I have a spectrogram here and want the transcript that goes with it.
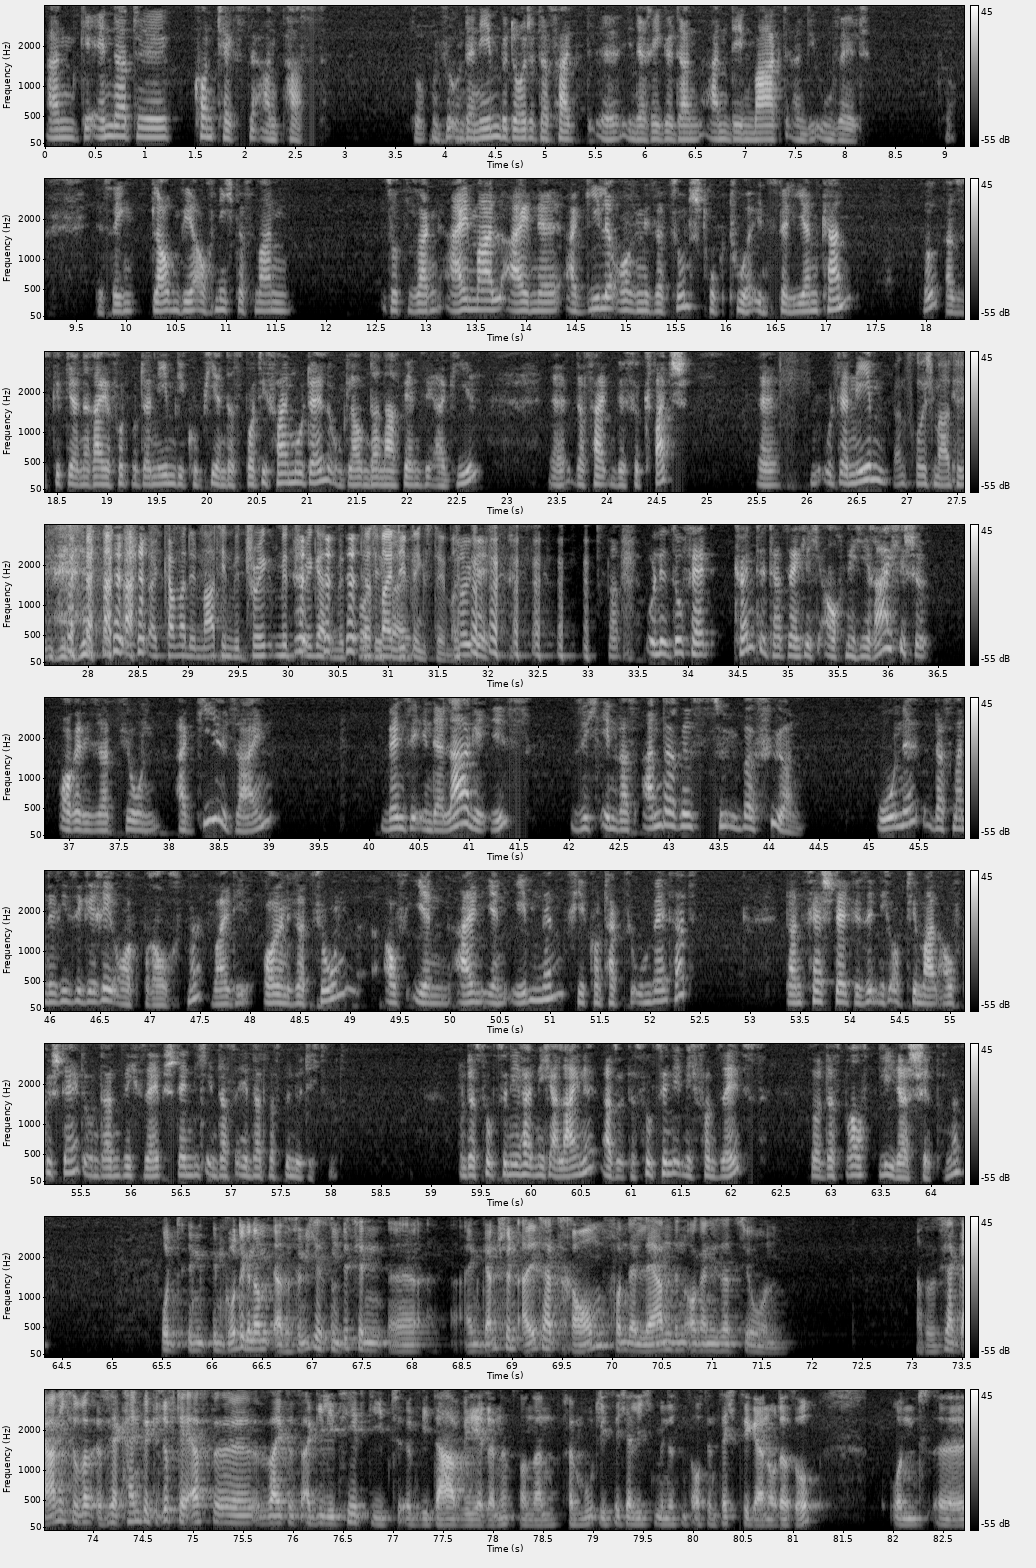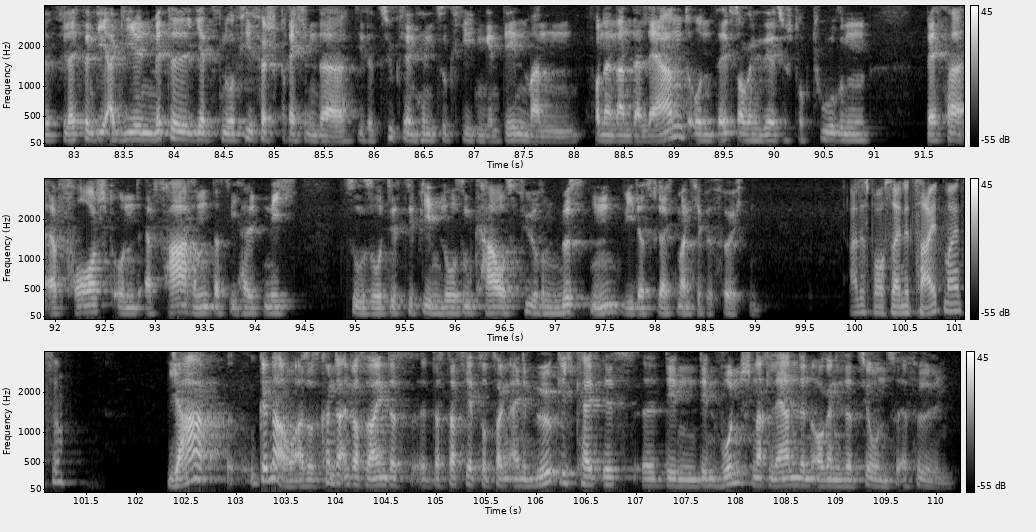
an geänderte Kontexte anpasst. So, und für Unternehmen bedeutet das halt äh, in der Regel dann an den Markt, an die Umwelt. Deswegen glauben wir auch nicht, dass man sozusagen einmal eine agile Organisationsstruktur installieren kann. So, also es gibt ja eine Reihe von Unternehmen, die kopieren das Spotify-Modell und glauben, danach werden sie agil. Äh, das halten wir für Quatsch. Äh, ein Unternehmen. Ganz ruhig, Martin. da kann man den Martin mit, mit triggern. Mit Spotify. das ist mein Lieblingsthema. Okay. Und insofern könnte tatsächlich auch eine hierarchische Organisation agil sein, wenn sie in der Lage ist, sich in was anderes zu überführen, ohne dass man eine riesige Reorg braucht, ne? weil die Organisation auf ihren, allen ihren Ebenen viel Kontakt zur Umwelt hat, dann feststellt, wir sind nicht optimal aufgestellt und dann sich selbstständig in das ändert, was benötigt wird. Und das funktioniert halt nicht alleine, also das funktioniert nicht von selbst, sondern das braucht Leadership. Ne? Und in, im Grunde genommen, also für mich ist es ein bisschen äh, ein ganz schön alter Traum von der lernenden Organisation. Also es ist ja gar nicht so was, es ist ja kein Begriff, der erste seit es Agilität gibt, irgendwie da wäre, ne? sondern vermutlich sicherlich mindestens aus den 60ern oder so. Und äh, vielleicht sind die agilen Mittel jetzt nur vielversprechender, diese Zyklen hinzukriegen, in denen man voneinander lernt und selbstorganisierte Strukturen besser erforscht und erfahren, dass sie halt nicht zu so disziplinlosem Chaos führen müssten, wie das vielleicht manche befürchten. Alles braucht seine Zeit, meinst du? Ja, genau. Also es könnte einfach sein, dass, dass das jetzt sozusagen eine Möglichkeit ist, äh, den, den Wunsch nach lernenden Organisationen zu erfüllen.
